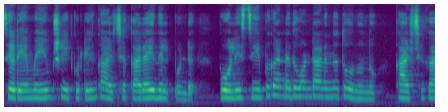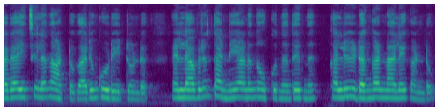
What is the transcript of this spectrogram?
ചെറിയമ്മയും ശ്രീക്കുട്ടിയും കാഴ്ചക്കാരായി നിൽപ്പുണ്ട്. പോലീസ് ജീപ്പ് കണ്ടതുകൊണ്ടാണെന്ന് തോന്നുന്നു. കാഴ്ചക്കാരായി ചില നാട്ടുകാരും കൂടിയിട്ടുണ്ട്. എല്ലാവരും തന്നെയാണ് നോക്കുന്നതെന്ന് കല്ലു ഇടം കണ്ണാലെ കണ്ടു.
